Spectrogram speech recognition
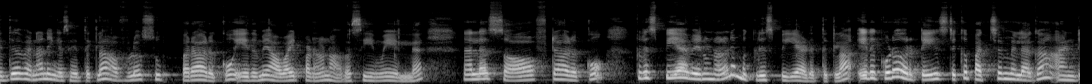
எது வேணால் நீங்கள் சேர்த்துக்கலாம். அவ்வளோ சூப்பராக இருக்கும். எதுவுமே அவாய்ட் பண்ணணும்னு அவசியமே இல்லை. நல்லா சாஃப்டாக இருக்கும். கிறிஸ்பியாக வேணும்னாலும் நம்ம கிறிஸ்பியாக எடுத்துக்கலாம். இது கூட ஒரு டேஸ்ட்டுக்கு பச்சை மிளகாய் அண்ட்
